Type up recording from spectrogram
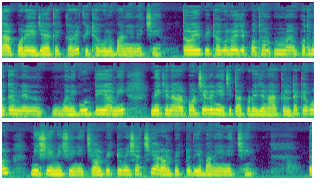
তারপরে এই যে এক এক করে পিঠাগুলো বানিয়ে নিচ্ছি। তো এই পিঠাগুলো এই যে প্রথম প্রথমে তো এমনি মানে গুড় দিয়ে আমি মেখে নেওয়ার পর চেলে নিয়েছি, তারপরে এই যে নারকেলটা কেবল মিশিয়ে মিশিয়ে নিচ্ছি। অল্প একটু মিশাচ্ছি আর অল্প একটু দিয়ে বানিয়ে নিচ্ছি। তো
